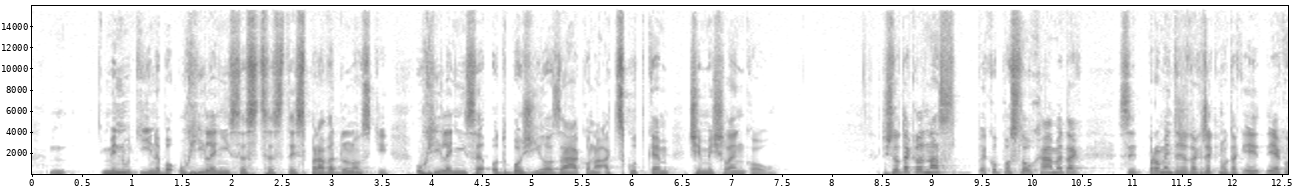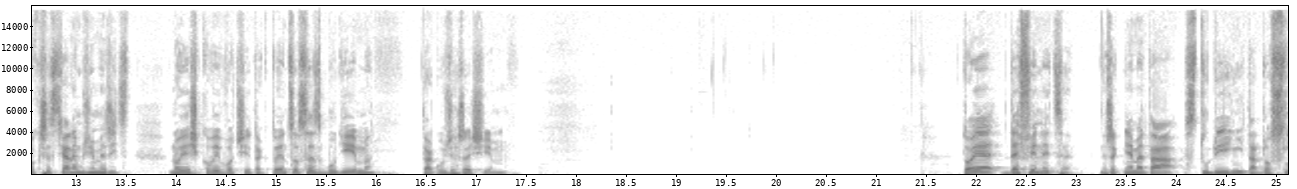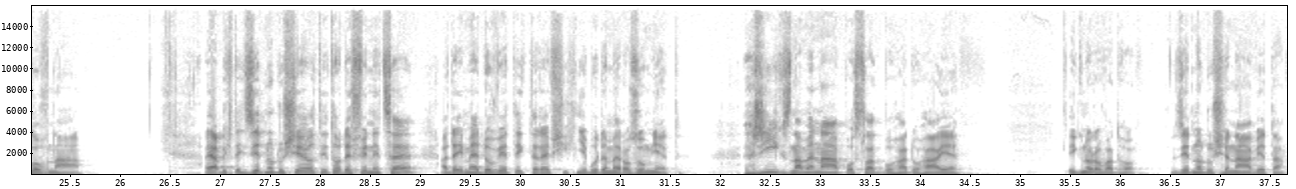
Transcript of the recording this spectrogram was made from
minutí nebo uchýlení se z cesty spravedlnosti, uchýlení se od božího zákona, ať skutkem či myšlenkou. Když to takhle nás jako posloucháme, tak si, promiňte, že tak řeknu, tak i jako křesťané můžeme říct, no Ježkovi v oči, tak to jen co se zbudím, tak už hřeším. To je definice, řekněme ta studijní, ta doslovná, a já bych teď zjednodušil tyto definice a dejme do věty, které všichni budeme rozumět. Hřích znamená poslat Boha do háje, ignorovat ho. Zjednodušená věta.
